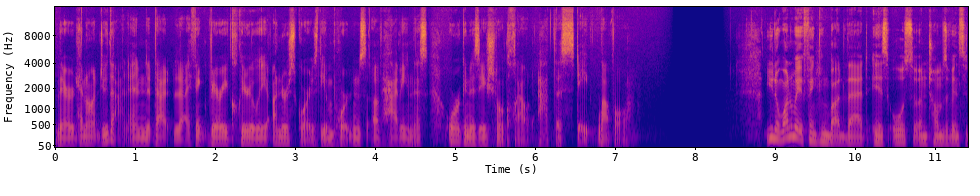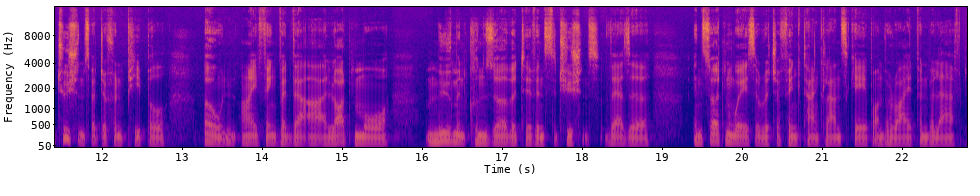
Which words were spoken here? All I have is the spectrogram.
they cannot do that. And that, I think, very clearly underscores the importance of having this organizational clout at the state level. You know, one way of thinking about that is also in terms of institutions that different people own. I think that there are a lot more movement conservative institutions. There's a, in certain ways, a richer think tank landscape on the right than the left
